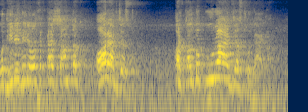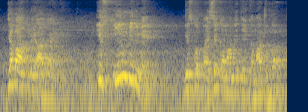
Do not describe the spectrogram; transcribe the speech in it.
वो धीरे धीरे हो सकता है शाम तक और एडजस्ट और कल तो पूरा एडजस्ट हो जाएगा। जब आंकड़े आ जाएँगे। इस तीन दिन में जिसको पैसे कमाने थे कमा चुका,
